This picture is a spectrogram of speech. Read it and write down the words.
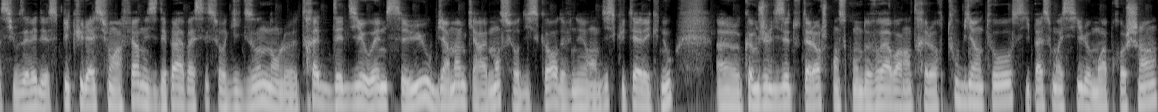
si vous avez des spéculations à faire, n'hésitez pas à passer sur Geekzone dans le thread dédié au MCU bien même carrément sur Discord et venir en discuter avec nous. Euh, comme je le disais tout à l'heure, je pense qu'on devrait avoir un trailer tout bientôt, si pas ce mois-ci, le mois prochain.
